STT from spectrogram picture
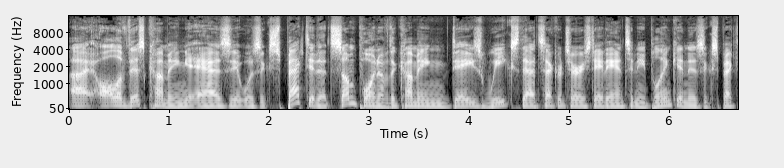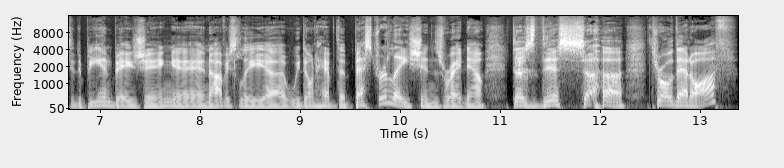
Uh, all of this coming as it was expected at some point of the coming days, weeks, that Secretary of State Antony Blinken is expected to be in Beijing. And obviously, uh, we don't have the best relations right now. Does this uh, throw that off?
